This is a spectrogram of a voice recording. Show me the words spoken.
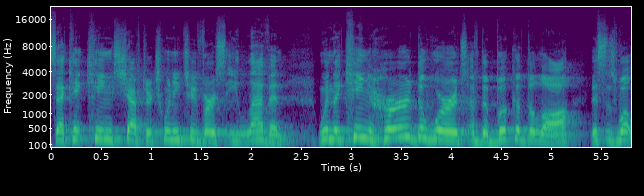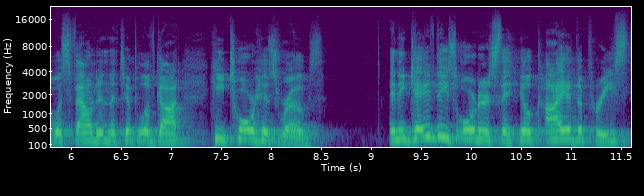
2 Kings chapter 22, verse 11. When the king heard the words of the book of the law, this is what was found in the temple of God, he tore his robes. And he gave these orders to Hilkiah the priest,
